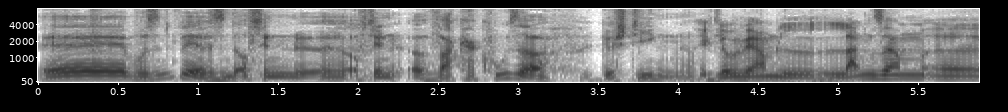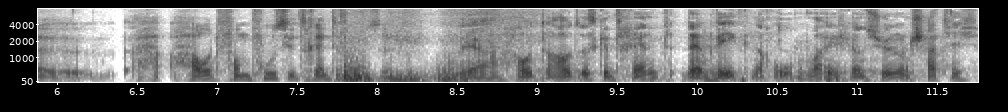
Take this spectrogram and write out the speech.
Äh, wo sind wir? Wir sind auf den, äh, auf den Wakakusa gestiegen. Ne? Ich glaube, wir haben langsam äh, Haut vom Fuß getrennte Füße. Ja, Haut, Haut ist getrennt. Der Weg nach oben war eigentlich ganz schön und schattig.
